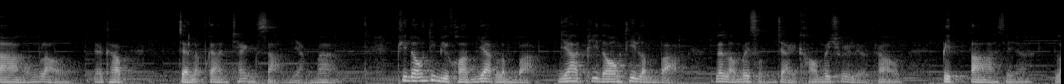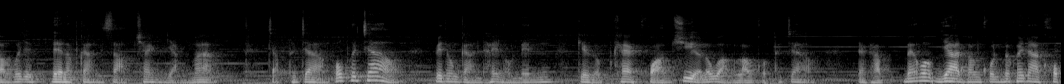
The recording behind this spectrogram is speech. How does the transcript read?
ตาของเรานะครับจะรับการแช่งสาปอย่างมาก พี่น้องที่มีความยากลำบาก ญาติพี่น้องที่ลำบาก และเราไม่สนใจเขาไม่ช่วยเหลือเขา ปิดตาเสียเราก็จะได้รับการสาปแช่งอย่างมาก จากพระเจ้า เพราะพระเจ้าไม่ต้องการให้เราเน้นเกี่ยวกับแค่ความเชื่อระหว่างเรากับพระเจ้านะครับแม้ว่าญาติบางคนไม่ค่อยน่าคบ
